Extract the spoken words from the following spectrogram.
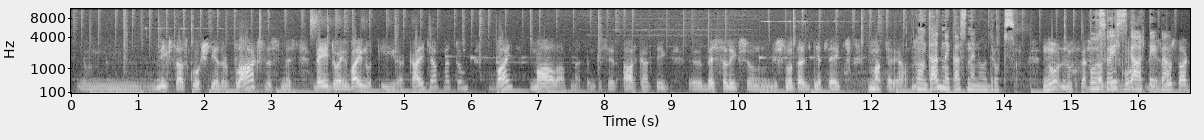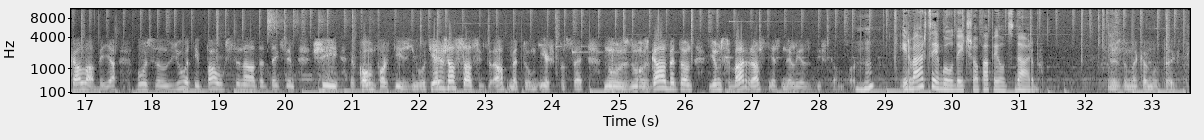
mīkstās kokšķiedru plāksnes mēs veidojam vai nu tīra kaļķa apmetumu, vai māla apmetumu, kas ir ārkārtīgi uh, veselīgs un visnotaļ ieteikts materiāls. Un tad nekas nenodrups. Nu, nu, būs viss būs, kārtībā. Būs tā kā labi. Ja? Būs ļoti paaugstināta teiksim, šī komforta izjūta. Ja jūs atstāsiet apmetumu iekšpusē nu, uz, nu, uz gāzbetona, jums var rasties neliels diskomforts. Mm -hmm. Ir vērts ieguldīt šo papildus darbu. Es domāju, ka noteikti.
